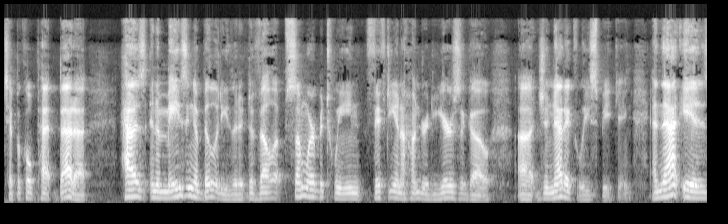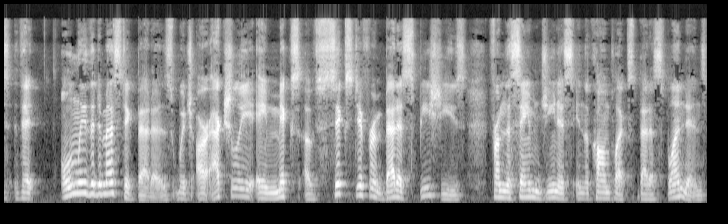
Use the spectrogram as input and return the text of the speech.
typical pet betta, has an amazing ability that it developed somewhere between 50 and 100 years ago, uh, genetically speaking. And that is that only the domestic bettas, which are actually a mix of six different betta species from the same genus in the complex betta splendens,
